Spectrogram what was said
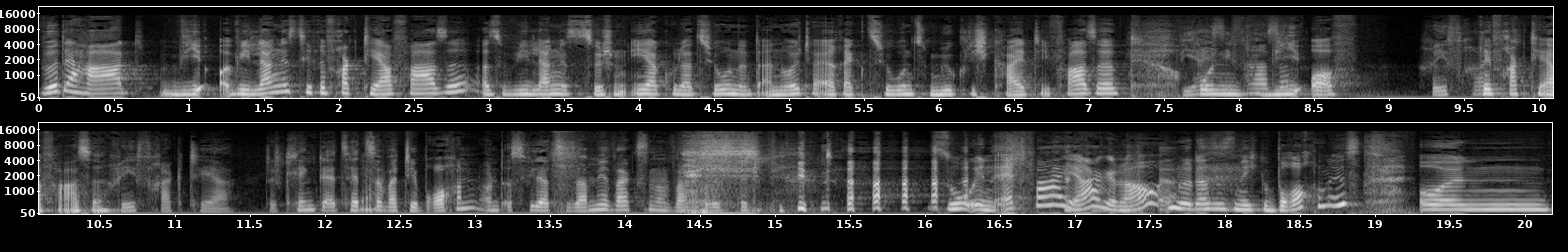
wird er hart, wie, wie lang ist die Refraktärphase, also wie lang ist zwischen Ejakulation und erneuter Erektionsmöglichkeit die Phase Wie heißt und die Phase? wie oft Refrakt Refraktärphase. Refraktär. Das klingt, als hättest du was gebrochen und ist wieder zusammengewachsen und war so richtig So in etwa, ja, genau. Nur, dass es nicht gebrochen ist. Und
